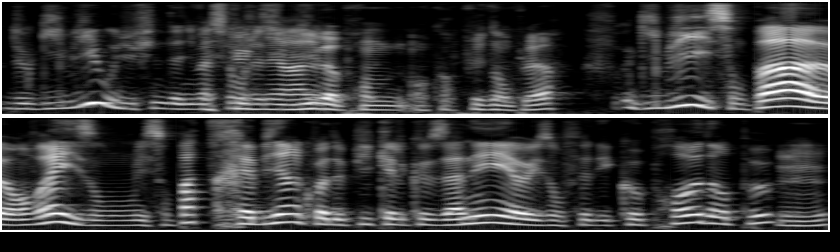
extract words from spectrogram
De Ghibli ou du film d'animation en général Ghibli va prendre encore plus d'ampleur Ghibli, ils sont pas, euh, en vrai, ils ont, ils sont pas très bien quoi depuis quelques années. euh, ils ont fait des coprods un peu. Mhm.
